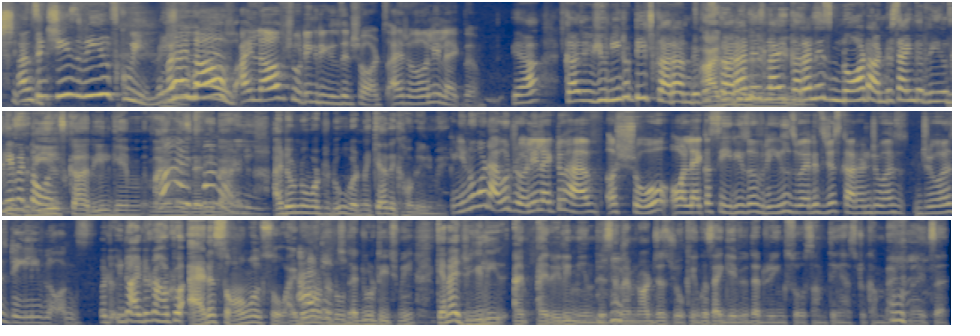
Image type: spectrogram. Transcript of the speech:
I'm saying she's Reels queen. But I love. I love shooting reels and shorts. I really like them. Yeah, Ka- you need to teach Karan because I don't do Karan very is like many Karan reels. is not understanding the reels game This at all. reels का real game mine Why? is It's very fun bad only. I don't know what to do but मैं क्या दिखाऊं reel में You know what? I would really like to have a show or like a series of reels where it's just Karan Johar's, Johar's daily vlogs. But you know, I don't know how to add a song also. I don't I'll know how to teach do you. that. You'll teach me. Can I really, I, I really mean this and I'm not just joking because I gave you that ring so something has to come back. no? It's a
